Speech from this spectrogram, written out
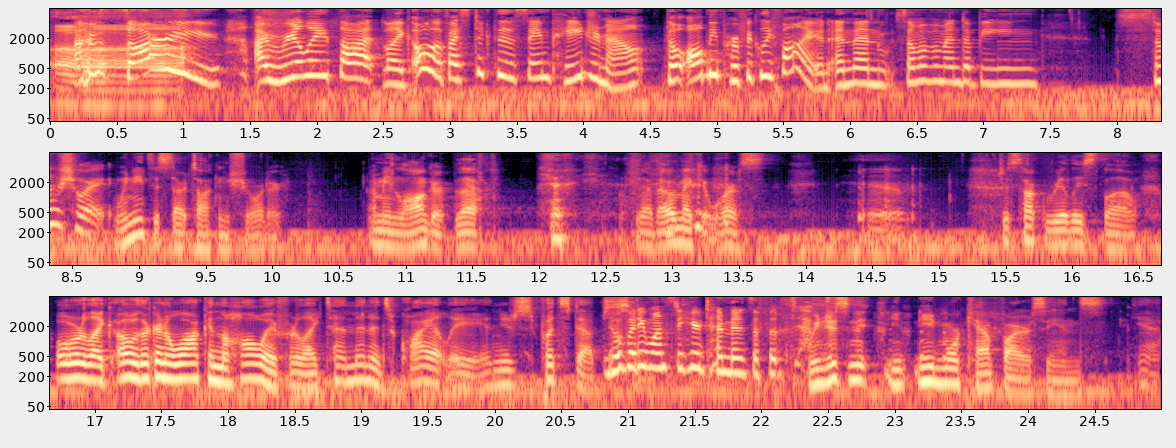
ah. uh. I'm sorry. I really thought like, oh, if I stick to the same page amount, they'll all be perfectly fine. And then some of them end up being so short. We need to start talking shorter. I mean, longer. Blech. yeah, that would make it worse. yeah. Just talk really slow. Or we're like, oh, they're gonna walk in the hallway for like ten minutes quietly, and you just footsteps. Nobody wants to hear 10 minutes of footsteps. We just need you need more campfire scenes. Yeah,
